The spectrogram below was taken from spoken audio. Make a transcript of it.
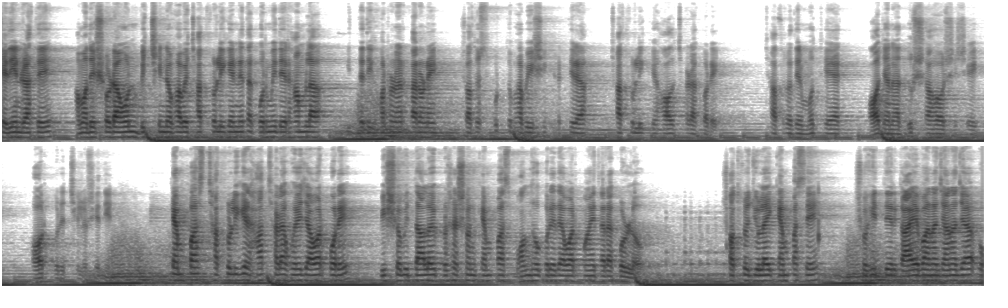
সেদিন রাতে আমাদের শোডাউন, বিচ্ছিন্নভাবে ছাত্রলীগের নেতা কর্মীদের হামলা ইত্যাদি ঘটনার কারণে স্বতঃস্ফূর্তভাবেই শিক্ষার্থীরা ছাত্রলীগকে হল ছাড়া করে ছাত্রদের মধ্যে এক অজানা দুঃসাহস এসে ভর করেছিল সেদিন। ক্যাম্পাস ছাত্রলীগের হাতছাড়া হয়ে যাওয়ার পরে বিশ্ববিদ্যালয় প্রশাসন ক্যাম্পাস বন্ধ করে দেওয়ার পায় তারা করল। সতেরো জুলাই ক্যাম্পাসে শহীদদের গায়েবানা জানাজা ও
